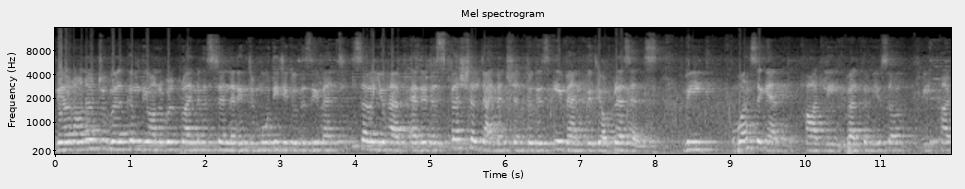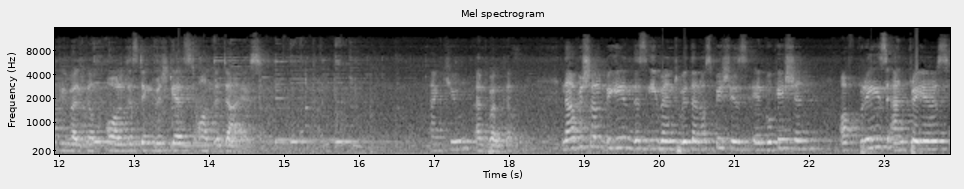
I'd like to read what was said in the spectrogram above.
We are honored to welcome the Honorable Prime Minister Narendra Modi ji to this event. Sir, you have added a special dimension to this event with your presence. We once again heartily welcome you, sir. We heartily welcome all distinguished guests on the dais. Thank you and welcome. Now we shall begin this event with an auspicious invocation of praise and prayers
